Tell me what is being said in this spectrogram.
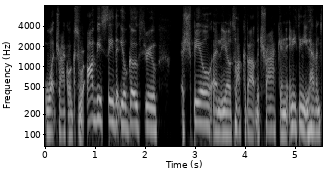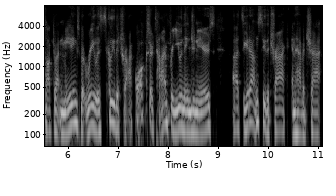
what track walks were. Obviously, that you'll go through a spiel and you'll talk about the track and anything you haven't talked about in meetings. But realistically, the track walks are time for you and the engineers uh, to get out and see the track and have a chat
